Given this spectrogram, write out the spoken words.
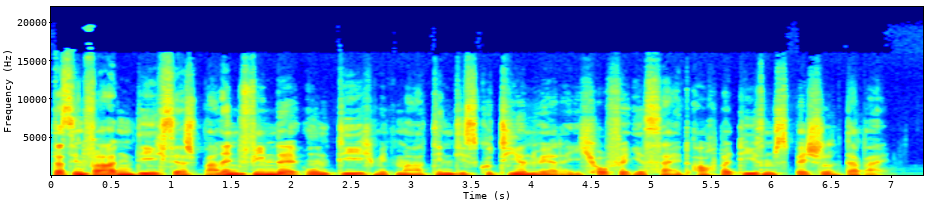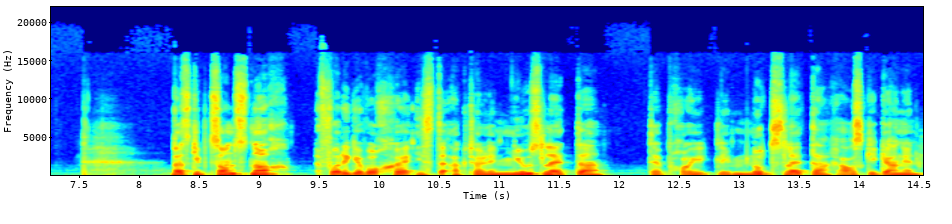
Das sind Fragen, die ich sehr spannend finde und die ich mit Martin diskutieren werde. Ich hoffe, ihr seid auch bei diesem Special dabei. Was gibt sonst noch? Vorige Woche ist der aktuelle Newsletter der Projektleben Newsletter rausgegangen.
